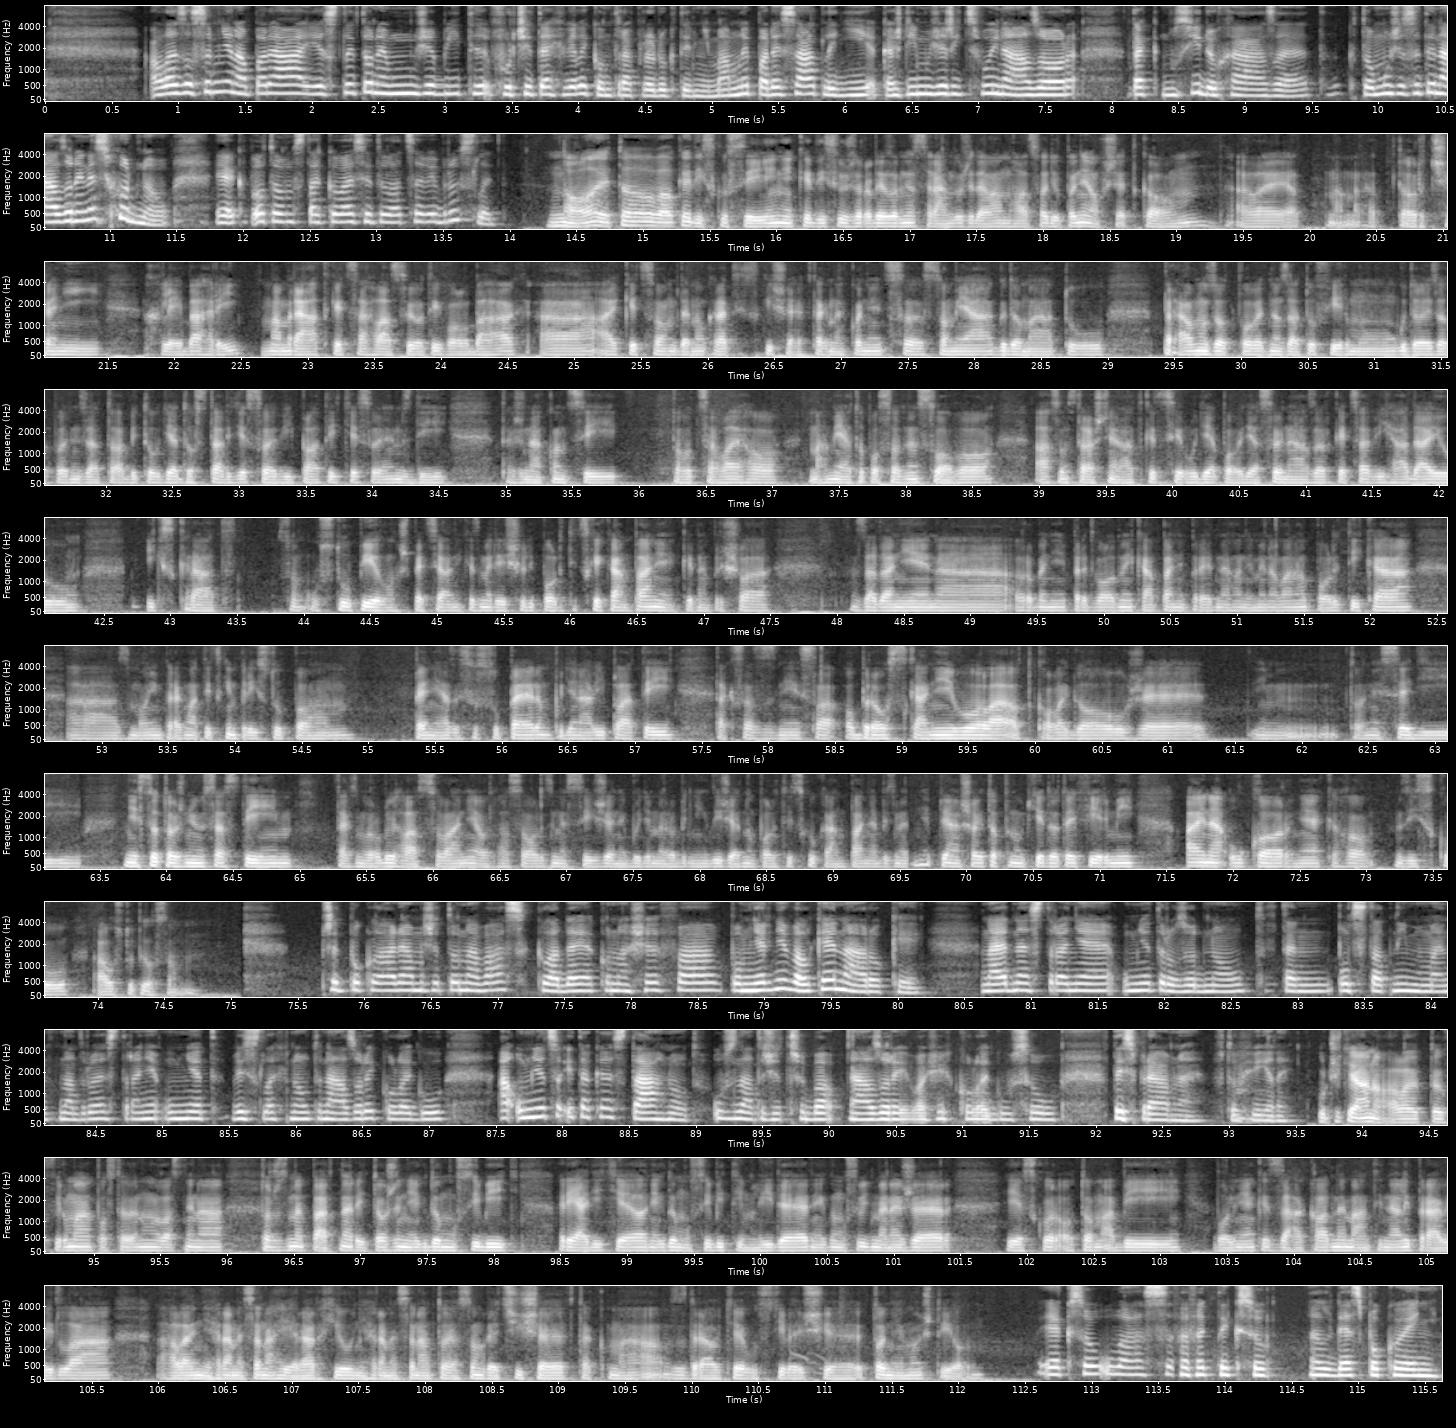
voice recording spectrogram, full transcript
Ale zase mě napadá, jestli to nemůže být v určité chvíli kontraproduktivní. Mám-li 50 lidí a každý může říct svůj názor, tak musí docházet k tomu, že se ty názory neschodnou. Jak potom z takové situace vybruslit? No, je to veľké diskusii. Niekedy si už robia zo mňa srandu, že dávam hlasovať úplne o všetkom, ale ja mám rád torčení chlieba hry. Mám rád, keď sa hlasujú o tých voľbách a aj keď som demokratický šéf, tak nakoniec som ja, kto má tú právnu zodpovednosť za tú firmu, kto je zodpovedný za to, aby tu ľudia dostali tie svoje výplaty, tie svoje mzdy. Takže na konci toho celého mám ja to posledné slovo a som strašne rád, keď si ľudia povedia svoj názor, keď sa vyhádajú x krát som ustúpil, špeciálne keď sme riešili politické kampane, keď nám prišla zadanie na robenie predvolebnej kampane pre jedného nemenovaného politika a s môjim pragmatickým prístupom peniaze sú super, bude na výplaty, tak sa zniesla obrovská nevôľa od kolegov, že im to nesedí, nestotožňujú sa s tým, tak sme robili hlasovanie a odhlasovali sme si, že nebudeme robiť nikdy žiadnu politickú kampaň, aby sme neprinašali to pnutie do tej firmy aj na úkor nejakého zisku a ustúpil som. Předpokládám, že to na vás klade jako na šéfa poměrně velké nároky na jedné straně umět rozhodnout v ten podstatný moment, na druhé straně umět vyslechnout názory kolegů a umět se i také stáhnout, uznat, že třeba názory vašich kolegů jsou ty správné v tu chvíli. Určite áno, ale to firma je postavenú vlastne na to, že sme partneri, to, že niekto musí byť riaditeľ, niekto musí byť tým líder, niekto musí byť manažér, je skôr o tom, aby boli nejaké základné mantinely pravidlá ale nehráme sa na hierarchiu, nehráme sa na to, ja som väčší šéf, tak ma zdravte, úctivejšie, to nie je môj štýl. Jak jsou u vás v Effectixu lidé spokojení?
